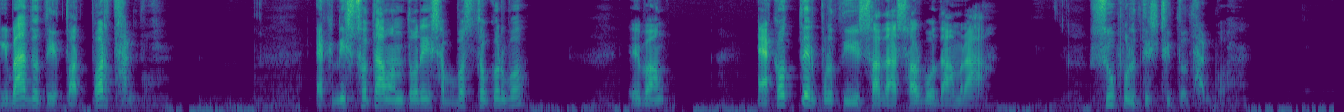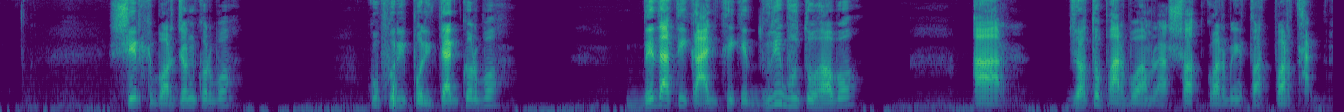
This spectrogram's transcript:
ইবাদতে তৎপর থাকব। একনিষ্ঠতা অন্তরে সাব্যস্ত করব এবং একত্বের প্রতি সদা সর্বদা আমরা সুপ্রতিষ্ঠিত থাকব। শির্ক বর্জন করব, কুফুরি পরিত্যাগ করব, বেদাতি কাজ থেকে দূরীভূত হব, আর যত পারব আমরা সৎকর্মে তৎপর থাকব।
